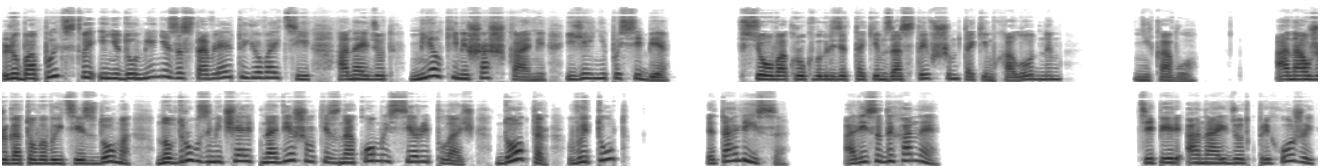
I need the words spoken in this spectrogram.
Любопытство и недоумение заставляют ее войти. Она идет мелкими шажками, ей не по себе. Все вокруг выглядит таким застывшим, таким холодным. Никого. Она уже готова выйти из дома, но вдруг замечает на вешалке знакомый серый плащ. «Доктор, вы тут?» Это Алиса. Алиса Дехане. Теперь она идет к прихожей,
